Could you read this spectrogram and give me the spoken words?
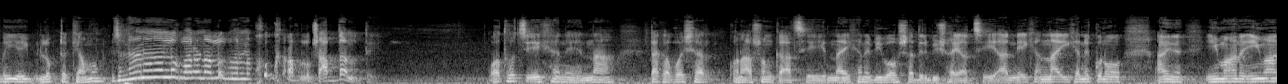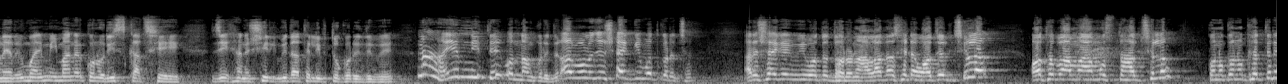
ভাই এই লোকটা কেমন? না না না, লোক ভালো না, লোক ভালো না, খুব খারাপ লোক, সাবধান হতে অথচ এখানে, না টাকা পয়সার কোনো আশঙ্কা আছে, না এখানে বিবাহসাদের বিষয় আছে, আর না এখানে কোনো ইমান, ইমানের ইমানের কোনো রিস্ক আছে যে এখানে শির বিদাতে লিপ্ত করে দিবে। না, এমনিতে বদনাম করে দিল আর বলো যে শেখ গিবত করেছে? আরে শেখ গিবতের ধরুন আলাদা, সেটা অজেব ছিল, অথবা মুস্তাহাব ছিল কোন কোন ক্ষেত্রে,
